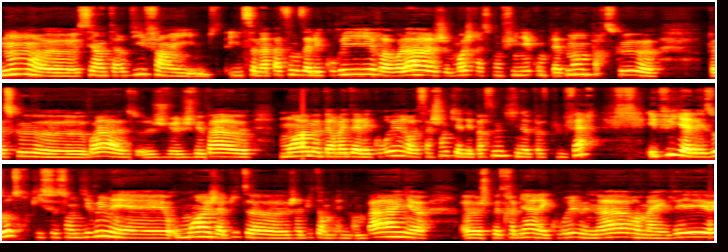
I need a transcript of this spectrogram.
non, euh, c'est interdit, enfin, ça n'a pas de sens d'aller courir. voilà, je, moi je reste confinée complètement parce que parce que voilà, je, je vais pas moi me permettre d'aller courir, sachant qu'il y a des personnes qui ne peuvent plus le faire. Et puis il y a les autres qui se sont dit oui, mais moi j'habite j'habite en pleine campagne, je peux très bien aller courir une heure, m'aérer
